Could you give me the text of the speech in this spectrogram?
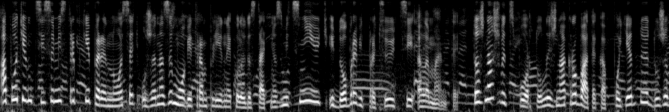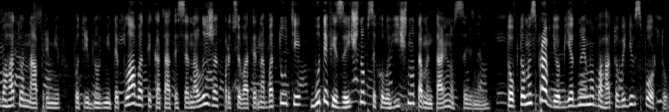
А потім ці самі стрибки переносять уже на зимові трампліни, коли достатньо зміцніють і добре відпрацюють ці елементи. Тож наш вид спорту, лижна акробатика, поєднує дуже багато напрямів. Потрібно вміти плавати, кататися на лижах, працювати на батуті, бути фізично, психологічно та ментально сильним. Тобто, ми справді об'єднуємо багато видів спорту.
